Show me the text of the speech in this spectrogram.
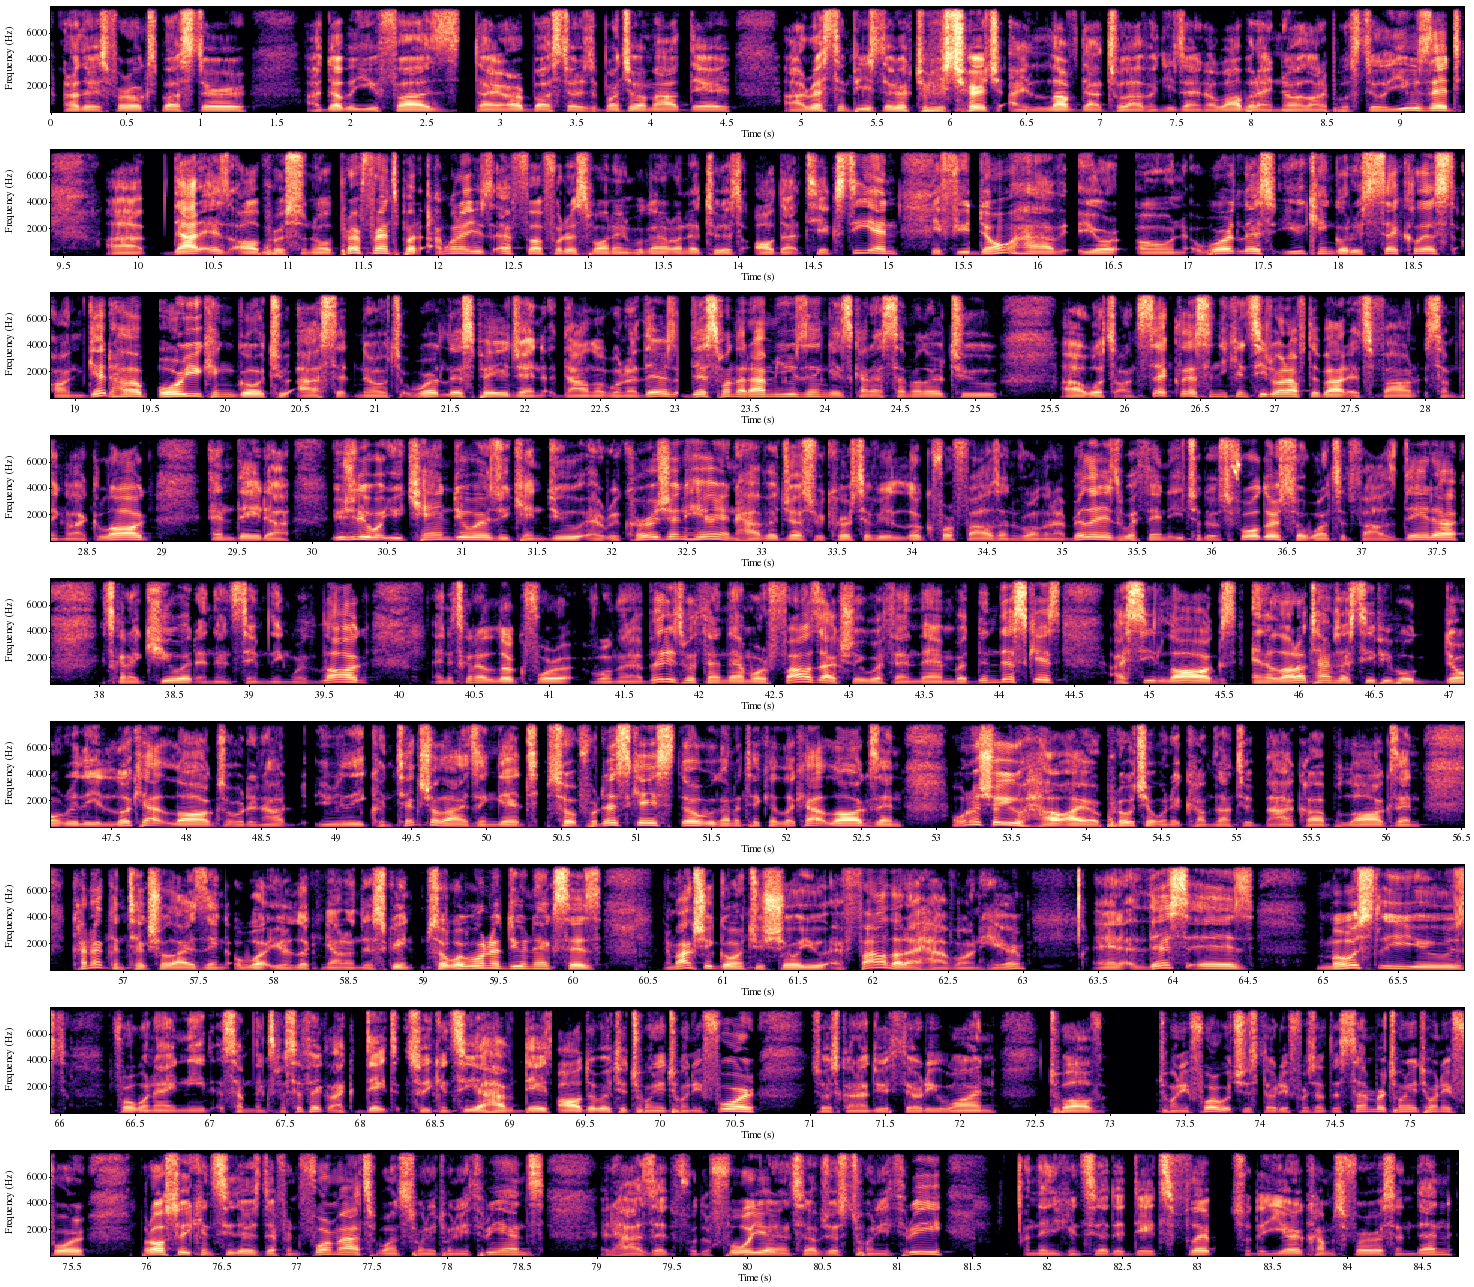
I know there's Ferox Buster, uh, WFuzz, DIR Buster. There's a bunch of them out there. Uh, rest in peace, Directory Search. I love that tool. I haven't used it in a while, but I know a lot of people still use it. Uh, that is all personal preference, but I'm going to use FFuff for this one, and we're going to run it to this all.txt. And if you don't have your own word list, you can go to Seclist on GitHub, or you can go to Asset Notes word list page and download one of theirs. This one that I'm using is kind of similar to uh, what's on Seclist, and you can see right off the bat, it's found something like log and data. Usually what you can do is you can do a recursion here and have it just recursively look for files and vulnerabilities within each of those folders. So once it files data, it's going to queue it and then same thing with log and it's going to look for vulnerabilities within them or files actually within them. But in this case, I see logs and a lot of times I see people don't really look at logs or they're not really contextualizing it. So for this case though, we're going to take a look at logs and I want to show you how I approach it when it comes down to backup logs and kind of contextualizing what you're looking at on the screen. So what we want to do next is I'm actually going to show you a file that I have on here. And this is mostly used for when I need something specific like dates. So you can see I have dates all the way to 2024. So it's going to do 31, 12, 24, which is 31st of December 2024. But also you can see there's different formats. Once 2023 ends, it has it for the full year instead of just 23. And then you can see that the dates flip. So the year comes first and then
